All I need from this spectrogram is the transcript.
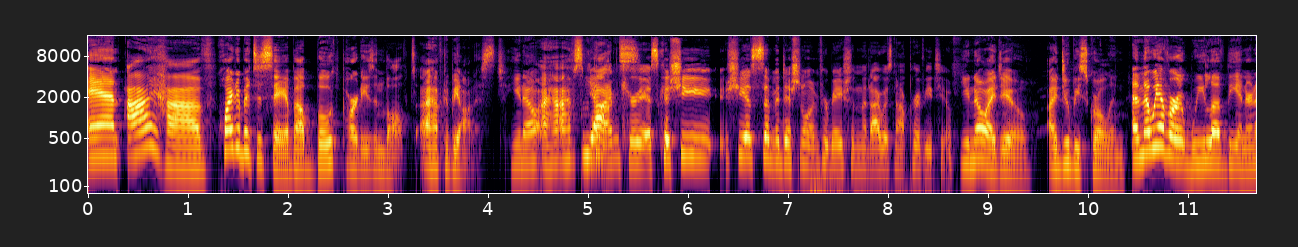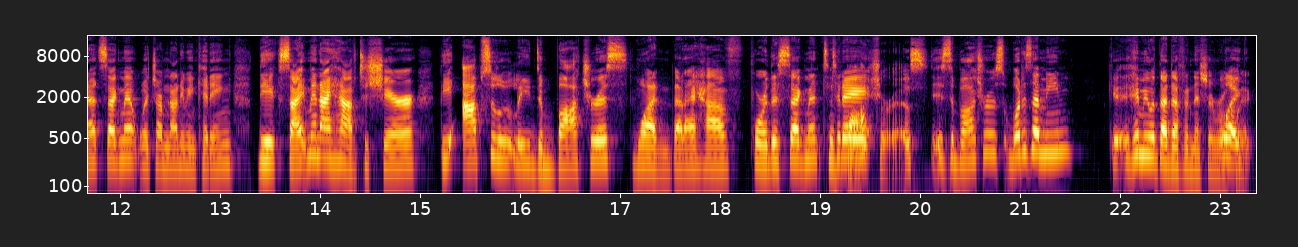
And I have quite a bit to say about both parties involved. I have to be honest. You know, I have some Yeah, thoughts. I'm curious because she she has some additional information that I was not privy to. You know I do. I do be scrolling. And then we have our We Love the Internet segment, which I'm not even kidding. The excitement I have to share the absolutely debaucherous one that I have for this segment today. Debaucherous. Is debaucherous? What does that mean? Hit me with that definition real Like quick.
